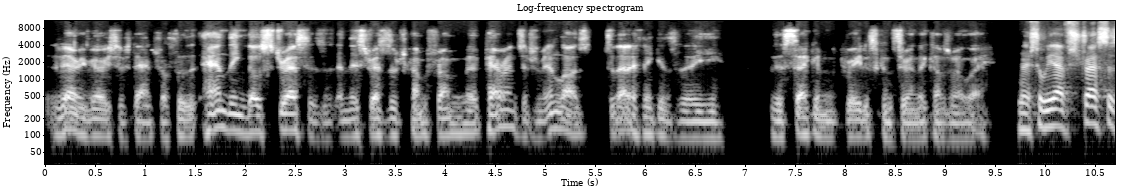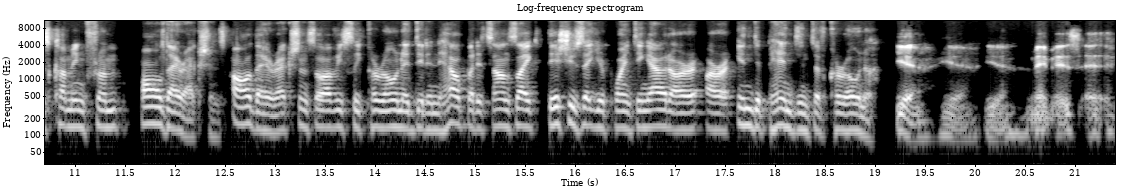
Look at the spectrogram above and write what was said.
very very substantial. So handling those stresses and the stresses which come from uh, parents and from in-laws, so that I think is the the second greatest concern that comes my way. So we have stresses coming from all directions, all directions. So obviously, Corona didn't help, but it sounds like the issues that you're pointing out are are independent of Corona. Yeah, yeah, yeah. Maybe it's, uh,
